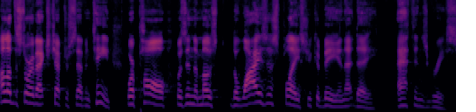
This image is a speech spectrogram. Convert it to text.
I love the story of Acts chapter 17, where Paul was in the most, the wisest place you could be in that day, Athens, Greece.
